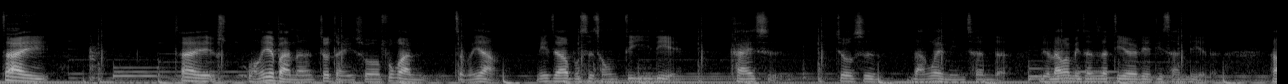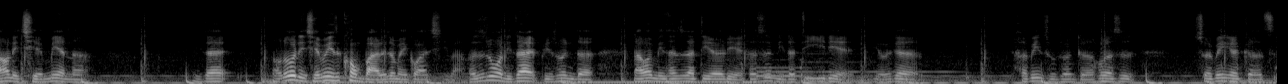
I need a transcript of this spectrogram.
在在网页版呢，就等于说，不管怎么样，你只要不是从第一列。开始就是栏位名称的，你的栏位名称是在第二列、第三列的。然后你前面呢，你在哦，如果你前面是空白的就没关系嘛。可是如果你在，比如说你的栏位名称是在第二列，可是你的第一列有一个合并储存格，或者是随便一个格子，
